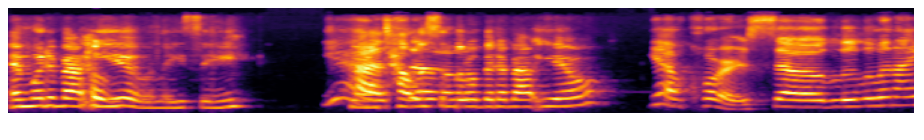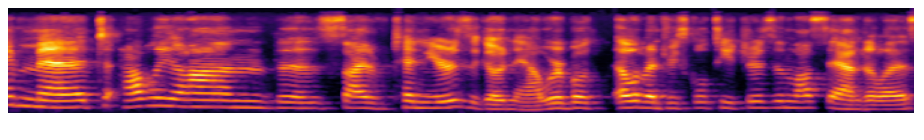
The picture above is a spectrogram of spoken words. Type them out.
and what about oh. you lacey yeah tell so, us a little bit about you yeah, of course. So Lulu and I met probably on the side of 10 years ago now. We're both elementary school teachers in Los Angeles.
